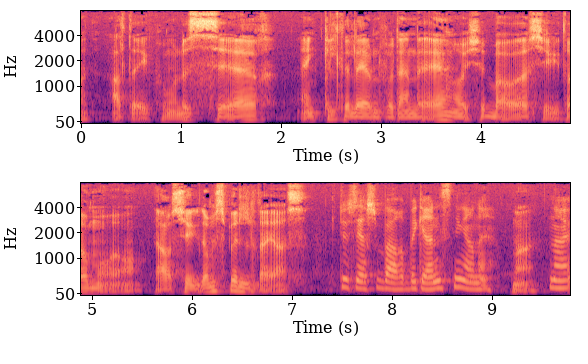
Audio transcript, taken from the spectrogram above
at, at jeg på en måte ser enkelteleven for den det er, og ikke bare sykdom og ja, sykdomsbildet deres. Du ser ikke bare begrensningene. Nei. Nei.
